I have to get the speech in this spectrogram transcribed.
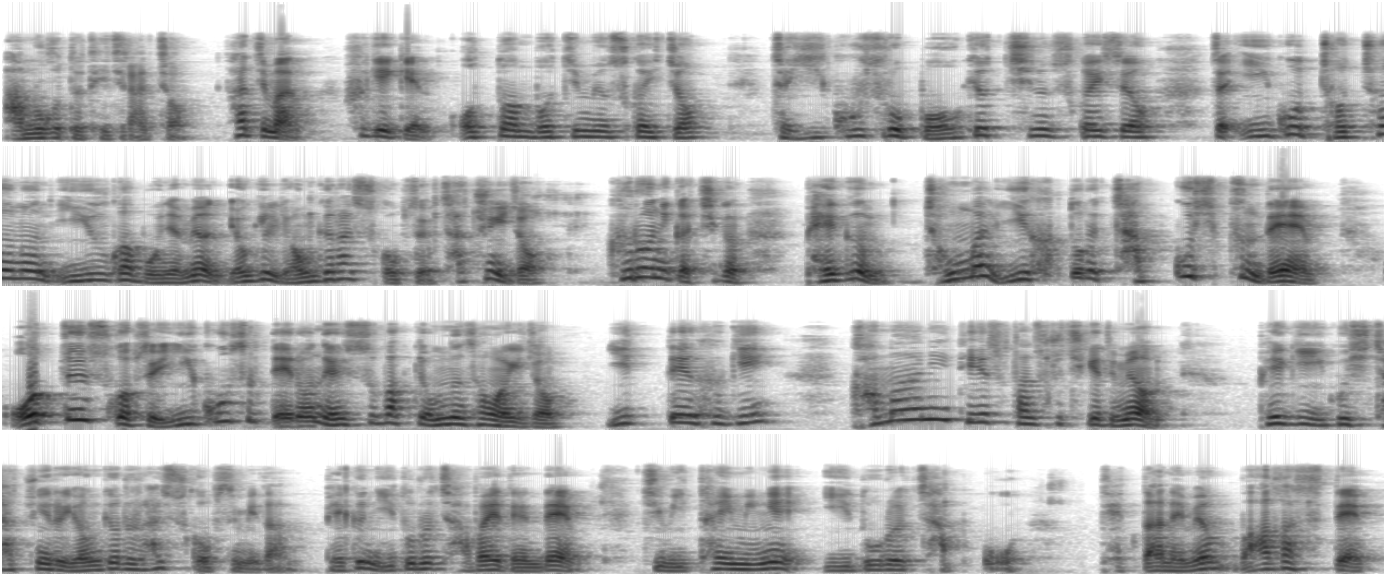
아무것도 되질 않죠. 하지만 흑에겐 어떠한 멋진 묘수가 있죠. 자 이곳으로 먹여치는 수가 있어요. 자 이곳 젖혀놓은 이유가 뭐냐면 여길 연결할 수가 없어요. 자충이죠. 그러니까 지금 백은 정말 이 흑도를 잡고 싶은데 어쩔 수가 없어요. 이곳을 때려낼 수밖에 없는 상황이죠. 이때 흑이 가만히 뒤에서 단수를 치게 되면 백이 이곳이 자충이로 연결을 할 수가 없습니다. 백은 이도를 잡아야 되는데 지금 이 타이밍에 이도를 잡고 됐다 내면 막았을 때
